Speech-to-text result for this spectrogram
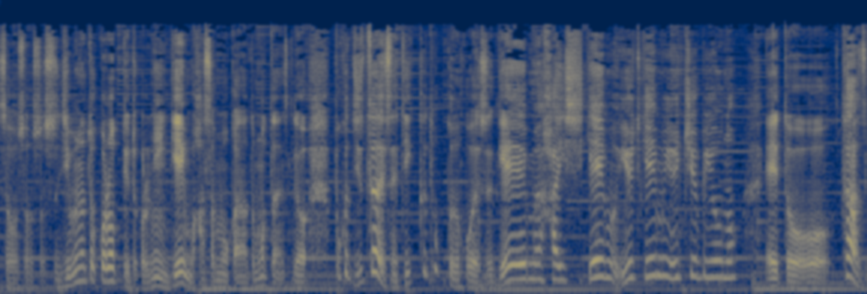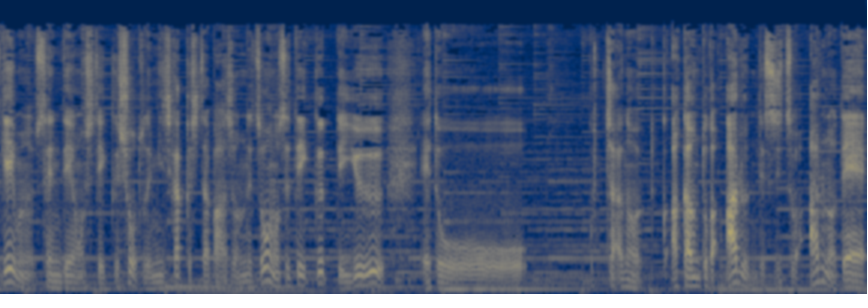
そうそうそう。自分のところっていうところにゲームを挟もうかなと思ったんですけど、僕実はですね、TikTok の方です。ゲーム配信、ゲーム、ゲーム YouTube 用の、えっ、と、ただゲームの宣伝をしていくショートで短くしたバージョンのやつを載せていくっていう、えっと、ちゃあのアカウントがあるんです実は。あるので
